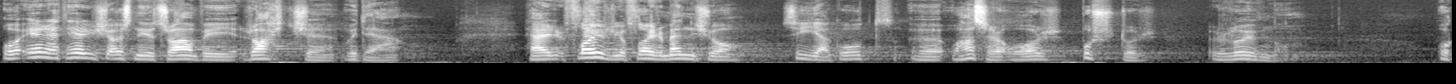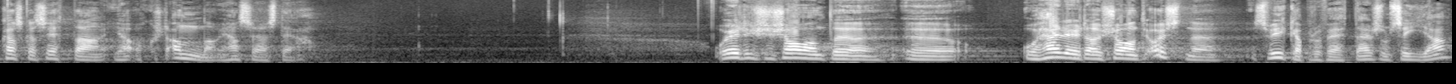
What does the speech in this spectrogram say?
Og er et her ikke òsni i tråd vi rakje og i det. Her fløyre og fløyre menneskje sier god og hans her år bostur ur løvnum og kanskje sette ja, akkurat annet i hans sted. Og er det ikke sjåvante, uh, og her er det sjåvante i østene svika profeter som sier,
